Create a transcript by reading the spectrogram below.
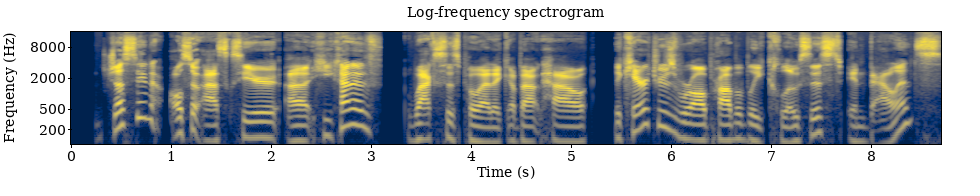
Justin also asks here, uh, he kind of waxes poetic about how the characters were all probably closest in balance,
